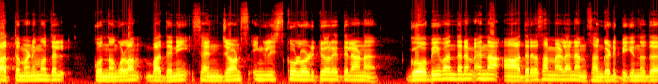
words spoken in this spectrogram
പത്ത് മണി മുതൽ Kunnamkulam Bethany Saint John's English school ഓഡിറ്റോറിയത്തിലാണ് ഗോപി വന്ദനം എന്ന ആദര സമ്മേളനം സംഘടിപ്പിക്കുന്നത്.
